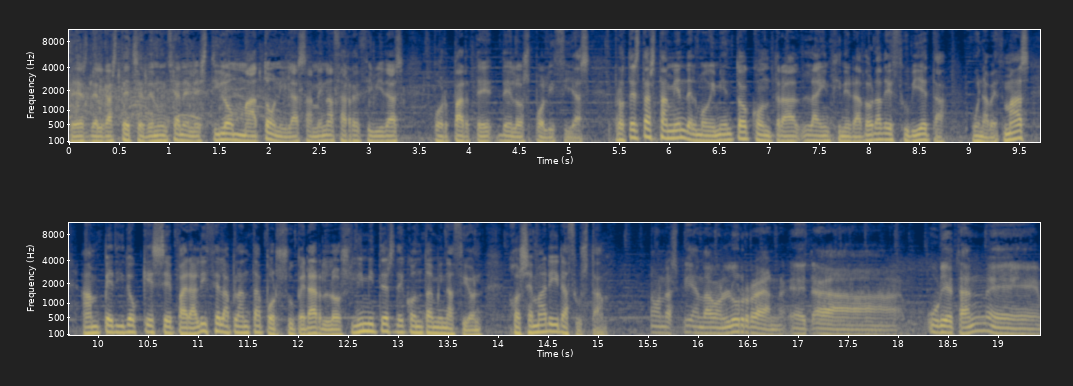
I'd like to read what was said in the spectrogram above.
Desde el Gasteche denuncian el estilo matón y las amenazas recibidas por parte de los policías. Protestas también del movimiento contra la incineradora de Zubieta. Una vez más, han pedido que se paralice la planta por superar los límites de contaminación. José Mari Irazusta. Onazpian dagoen lurran eta uretan e,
